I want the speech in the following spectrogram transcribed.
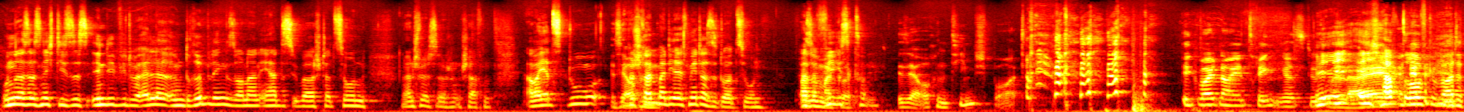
und das ist nicht dieses Individuelle im Dribbling, sondern eher das über Station und Anspielstation schaffen. Aber jetzt du, Ist ja beschreib mal die Elfmetersituation. Also mal wie kommt. Ist ja auch ein Teamsport. ich wollte noch einen trinken, es tut Ich, mir leid. ich hab drauf gewartet.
